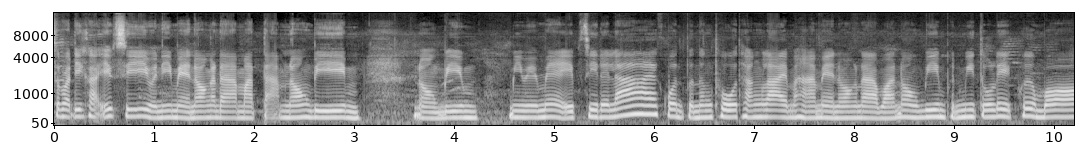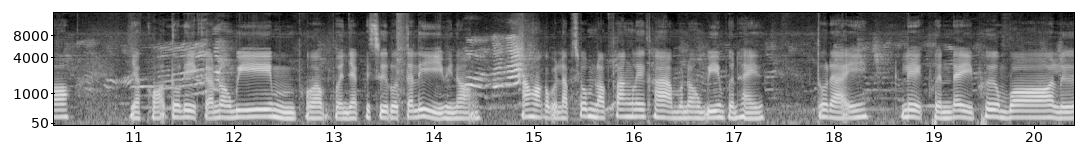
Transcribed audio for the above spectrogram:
สวัสดีค่ะ FC วันนี้แม่น้องอดามาตามน้องบีม น้องบีมมีแม่แม่ FC หลายๆคนเพิ่นทั้งโทรทั้งไลน์มาหาแม่น้องดาว่าน้องบีมเพิ่นมีตัวเลขเพิ่มบ่อยากขอตัวเลขกับน้องบีมเพราะว่าเพิ่นอยากไปซื้อลอตเตอรี่พี่น้องเอาเฮาก็ไปรับชมรับฟังเลยค่ะว่าน้องบีมเพิ่นให้ตัวใดเลขเพิ่นได้เพิ่มบ่หรือ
